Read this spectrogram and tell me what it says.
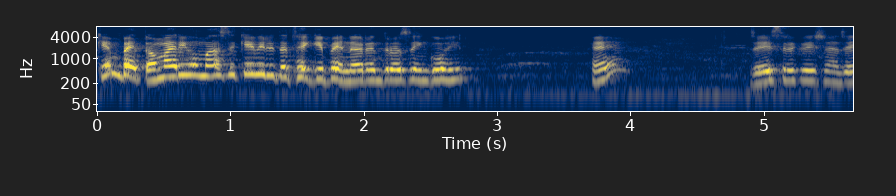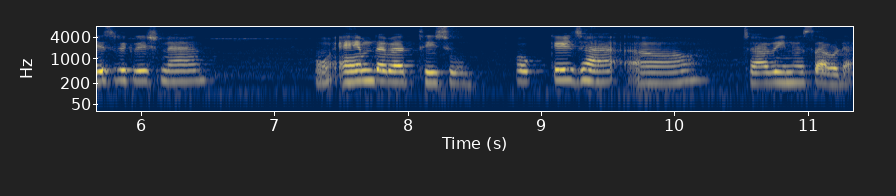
કેમ ભાઈ, તમારી હું માસી કેવી રીતે થઈ ગઈ ભાઈ, નરેન્દ્રસિંહ ગોહિલ? હે? જય શ્રી કૃષ્ણ, જય શ્રી કૃષ્ણ. હું અહેમદાબાદથી છું. ઓકે જા જાવીન વસાવડા.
